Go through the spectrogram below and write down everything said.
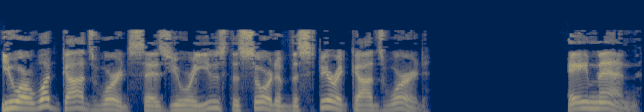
you are what God's Word says you are. Use the sword of the Spirit, God's Word. Amen.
